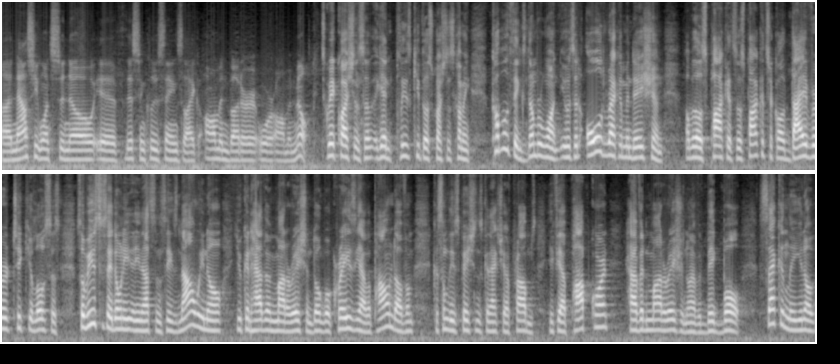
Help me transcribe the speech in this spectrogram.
Uh, now she wants to know if this includes things like almond butter or almond milk. It's a great question. So again, please keep those questions coming. A couple of things. Number one, it was an old recommendation of those pockets. Those pockets are called diverticulosis. So we used to say don't eat any nuts and seeds. Now we know you can have them in moderation. Don't go crazy. Have a pound of them because some of these patients can actually have problems. If you have popcorn, have it in moderation. Don't have a big bowl. Secondly, you know,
